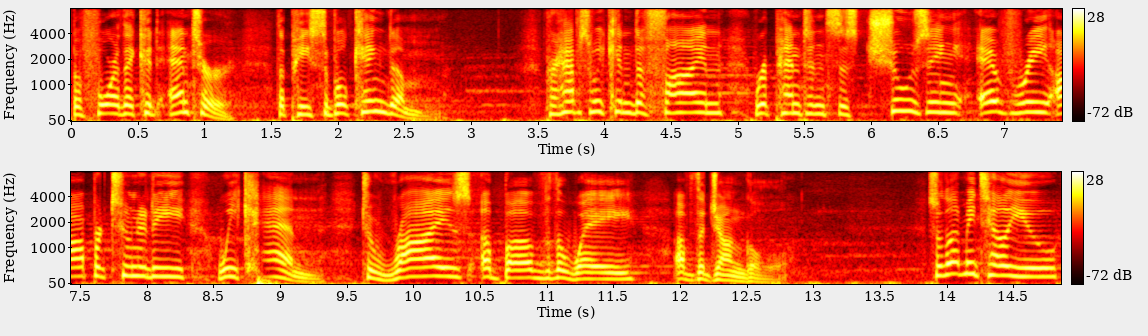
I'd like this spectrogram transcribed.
before they could enter the peaceable kingdom. Perhaps we can define repentance as choosing every opportunity we can to rise above the way of the jungle. So let me tell you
